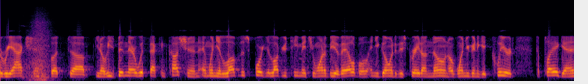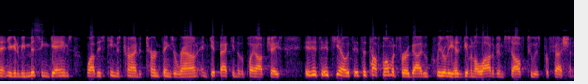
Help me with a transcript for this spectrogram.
the reaction. But uh, you know, he's been there with that concussion, and when you love the sport, you love your teammates, you want to be available, and you go into this great unknown of when you're going to get cleared to play again, and you're going to be missing games while this team is trying to turn things around and get back into the playoff chase. It's it's you know it's it's a tough moment for a guy who clearly has given a lot of himself to his profession.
